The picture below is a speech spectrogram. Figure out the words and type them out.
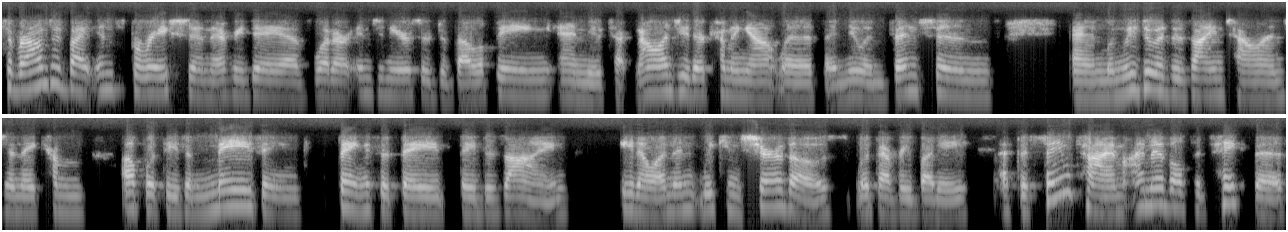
surrounded by inspiration every day of what our engineers are developing and new technology they're coming out with and new inventions and when we do a design challenge and they come up with these amazing things that they they design, you know, and then we can share those with everybody. At the same time, I'm able to take this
